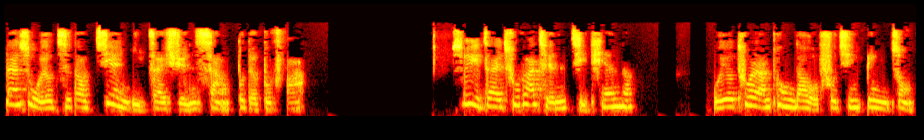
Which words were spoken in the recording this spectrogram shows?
但是我又知道箭已在弦上，不得不发。所以在出发前的几天呢，我又突然碰到我父亲病重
